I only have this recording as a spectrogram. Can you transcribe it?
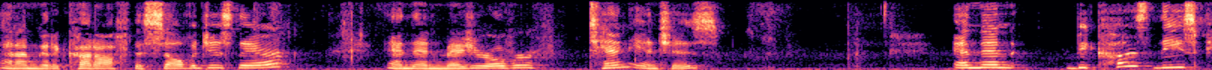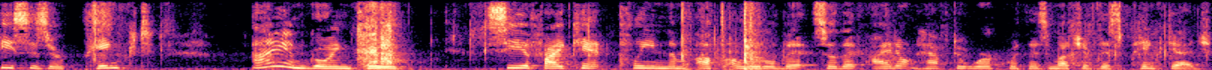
and I'm gonna cut off the selvages there and then measure over 10 inches. And then because these pieces are pinked, I am going to see if I can't clean them up a little bit so that I don't have to work with as much of this pinked edge.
